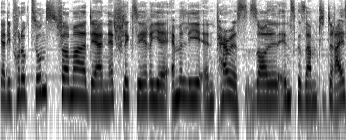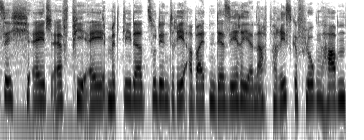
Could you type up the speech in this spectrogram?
Ja, die Produktionsfirma der Netflix-Serie Emily in Paris soll insgesamt 30 HFPA-Mitglieder zu den Dreharbeiten der Serie nach Paris geflogen haben,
